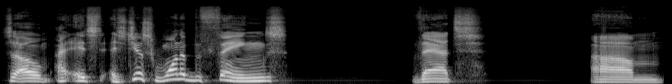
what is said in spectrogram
So it's it's just one of the things that um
